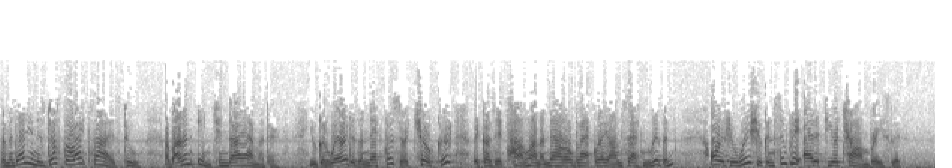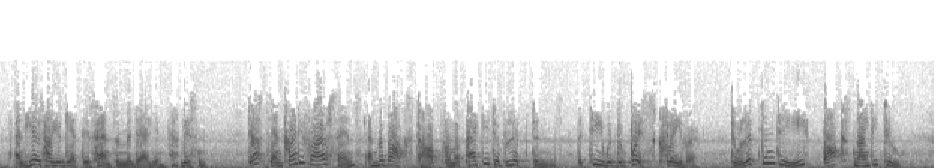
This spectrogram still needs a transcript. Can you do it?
The medallion is just the right size, too, about an inch in diameter. You can wear it as a necklace or a choker because it's hung on a narrow black rayon satin ribbon. Or if you wish, you can simply add it to your charm bracelet. And here's how you get this handsome medallion. Listen. Just send 25 cents and the box top from a package of Lipton's, the tea with the brisk flavor, to Lipton Tea, Box 92.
